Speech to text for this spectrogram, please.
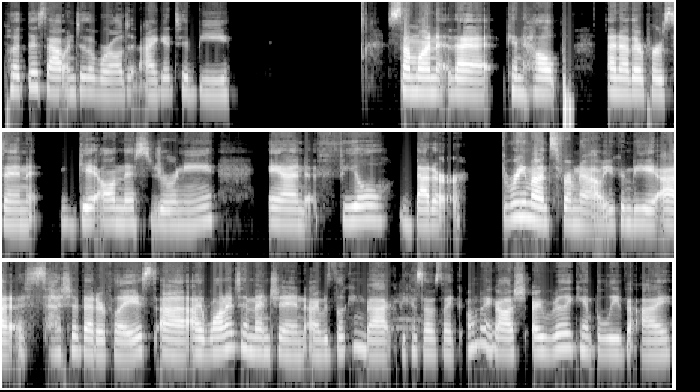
put this out into the world and I get to be someone that can help another person get on this journey and feel better three months from now, you can be at such a better place. Uh, I wanted to mention, I was looking back because I was like, oh my gosh, I really can't believe that I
